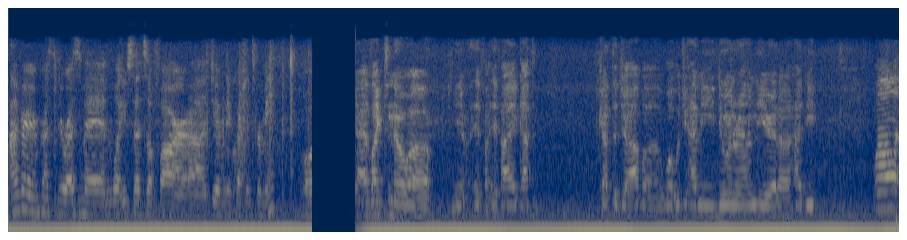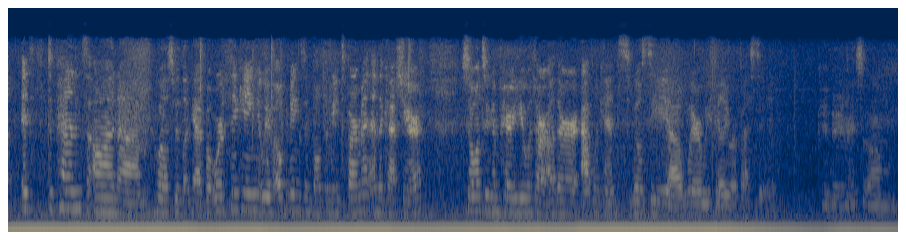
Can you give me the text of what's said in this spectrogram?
I'm very impressed with your resume and what you've said so far. Uh, do you have any questions for me? Yeah, I'd like to know, uh, you know, if if I got the got the job, uh, what would you have me doing around here at uh, Hy-Vee? Well, it depends on um, who else we'd look at, but we're thinking we have openings in both the meat department and the cashier. So once we compare you with our other applicants, we'll see uh, where we feel you are best suited. Okay, very nice. Um,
